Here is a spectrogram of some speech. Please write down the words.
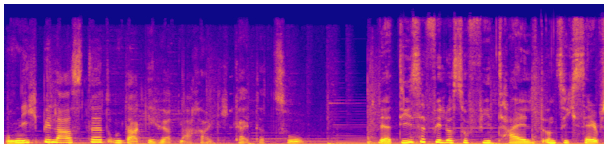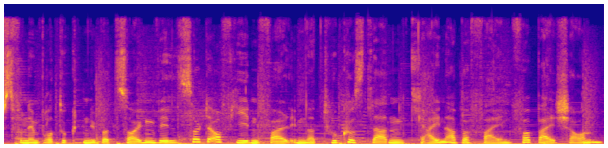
und nicht belastet und da gehört Nachhaltigkeit dazu. Wer diese Philosophie teilt und sich selbst von den Produkten überzeugen will, sollte auf jeden Fall im Naturkostladen Klein aber fein vorbeischauen.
